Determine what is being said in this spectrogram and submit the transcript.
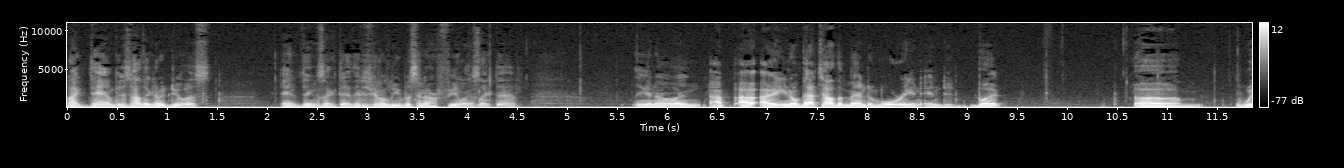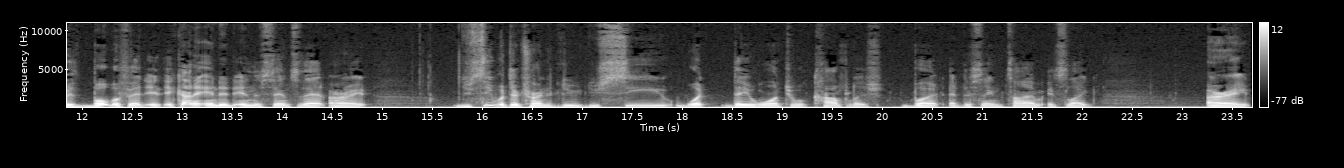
like damn, this is how they're going to do us and things like that. They're just going to leave us in our feelings like that. You know, and I, I, I you know, that's how the Mandalorian ended, but um with Boba Fett, it, it kind of ended in the sense that all right, you see what they're trying to do. You see what they want to accomplish, but at the same time, it's like, all right,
